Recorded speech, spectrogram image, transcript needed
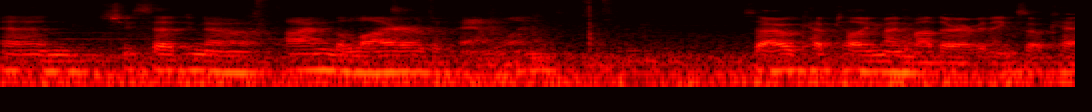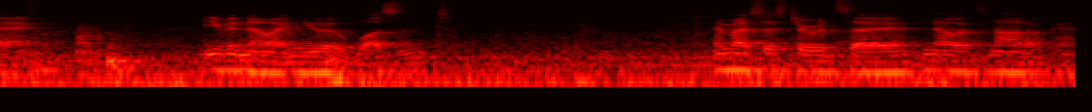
And she said, You know, I'm the liar of the family. So I kept telling my mother everything's okay, even though I knew it wasn't. And my sister would say, No, it's not okay.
